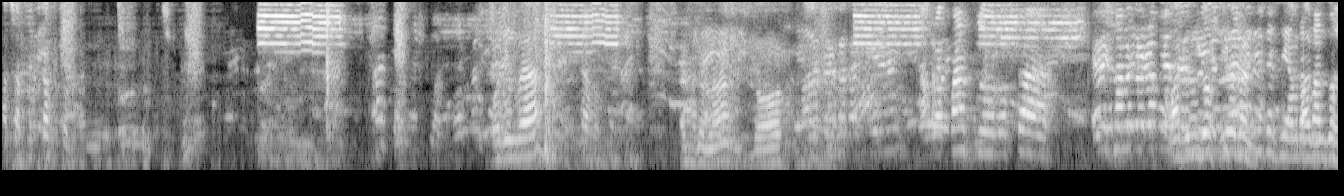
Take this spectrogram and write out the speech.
আচ্ছা আপনার কাজ করুন। আমি দেখছি। কজন ভাইয়া? একজন না দশ। আমরা পাঁচজন পাঁচজন দশ দিয়ে দেন। দিতেছি আমরা পাঁচজন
